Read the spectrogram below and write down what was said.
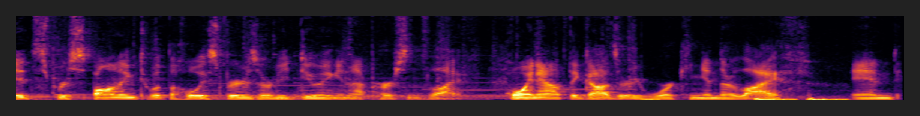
it's responding to what the holy spirit is already doing in that person's life. Point out that god's already working in their life and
